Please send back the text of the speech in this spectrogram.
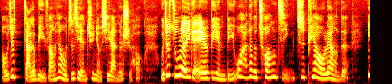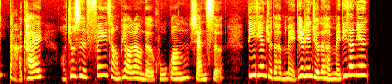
我就打个比方，像我之前去纽西兰的时候，我就租了一个 Airbnb，哇，那个窗景之漂亮的，一打开哦，就是非常漂亮的湖光山色。第一天觉得很美，第二天觉得很美，第三天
